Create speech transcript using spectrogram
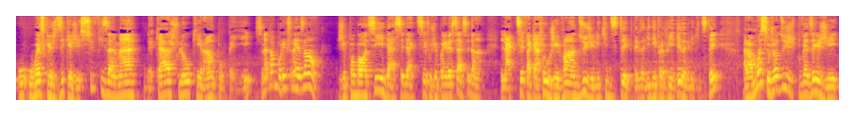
où, est-ce que je dis que j'ai suffisamment de cash flow qui rentre pour payer? Si maintenant pour X raison, j'ai pas bâti d'assez d'actifs ou j'ai pas investi assez dans l'actif à cash flow ou j'ai vendu, j'ai liquidité. Peut-être vous aviez des propriétés, vous avez liquidité. Alors moi, si aujourd'hui je pouvais dire j'ai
